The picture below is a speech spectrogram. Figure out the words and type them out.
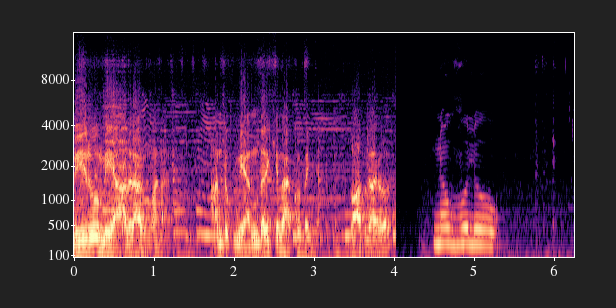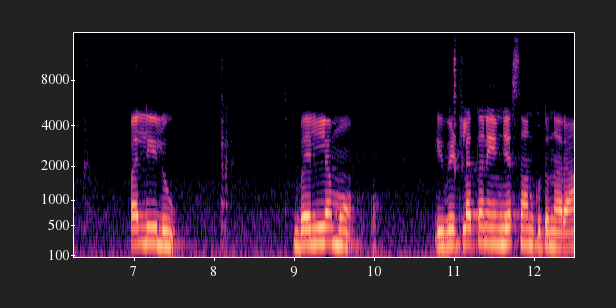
మీరు మీ ఆదరాభిమానాలు. అందుకు మీ అందరికీ నా కృతజ్ఞత బాబు గారు నువ్వులు పల్లీలు బెల్లము వీటిలతో ఏం చేస్తా అనుకుంటున్నారా?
